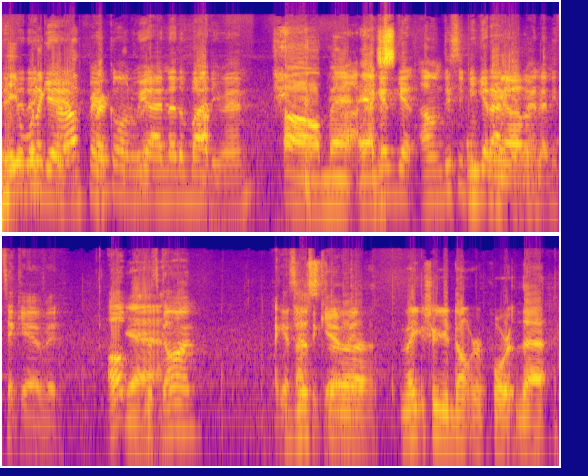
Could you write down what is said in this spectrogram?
did it would've again. corroborated FinkOne, we got another body, man. Oh man, Uh, Hey, I, I guess just get um DCP get out of here, man. it. Let me take care of it. Oh, Yeah. it's gone. I guess I Just took care of it. Make sure you don't report that.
